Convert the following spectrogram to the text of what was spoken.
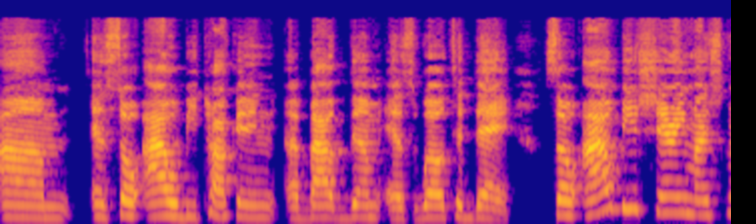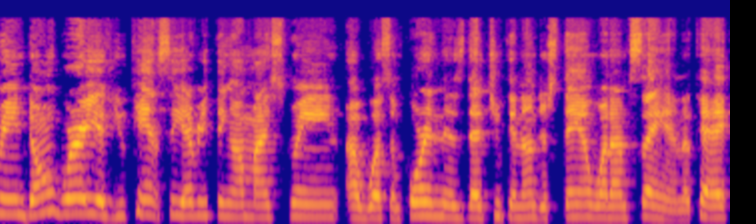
Um, and so I will be talking about them as well today. So I'll be sharing my screen. Don't worry if you can't see everything on my screen. Uh, what's important is that you can understand what I'm saying. Okay.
